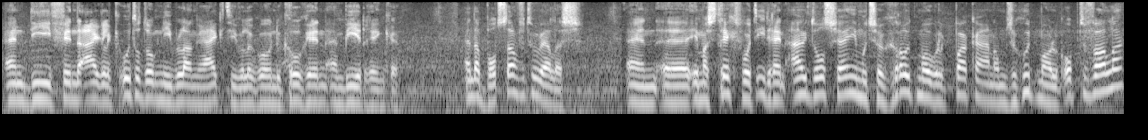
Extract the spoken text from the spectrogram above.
En die vinden eigenlijk Oeteldonk niet belangrijk. Die willen gewoon de kroeg in en bier drinken. En dat botst af en toe wel eens. En uh, in Maastricht wordt iedereen uitdos. Hè. Je moet zo groot mogelijk pakken aan om zo goed mogelijk op te vallen.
